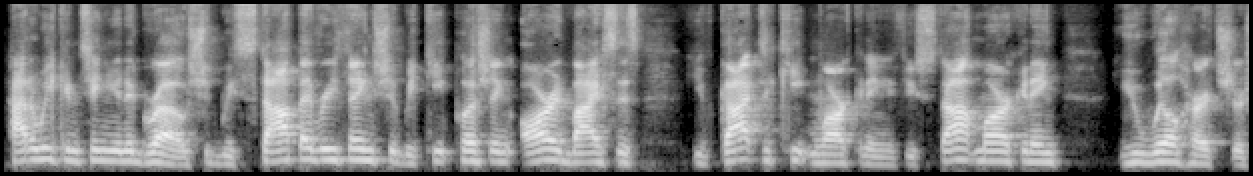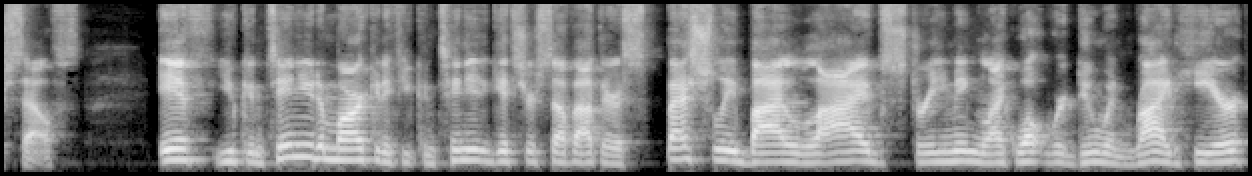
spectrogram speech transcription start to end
How do we continue to grow? Should we stop everything? Should we keep pushing? Our advice is you've got to keep marketing. If you stop marketing, you will hurt yourselves. If you continue to market, if you continue to get yourself out there, especially by live streaming, like what we're doing right here,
